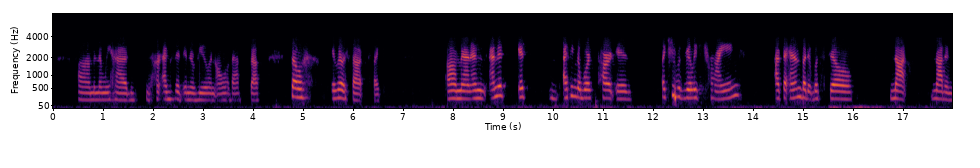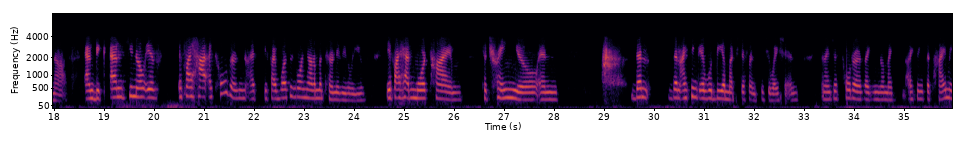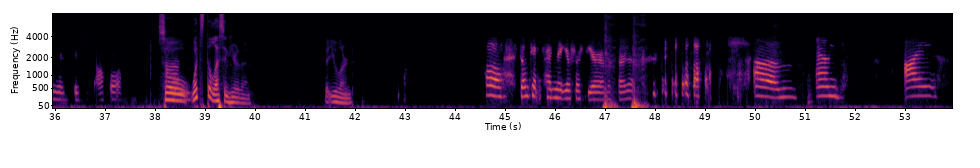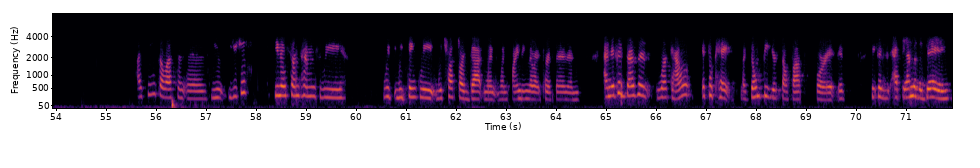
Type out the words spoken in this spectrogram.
um, and then we had her exit interview and all of that stuff. So it really sucks. Like, oh man, and and it it's. I think the worst part is like she was really trying at the end, but it was still not not enough. And be, and you know if if I had, I told her, you know, if if I wasn't going out on maternity leave, if I had more time to train you, and then then I think it would be a much different situation. And I just told her, I was like, you know, my, I think the timing is is just awful. So, um, what's the lesson here then that you learned? Oh, don't get pregnant your first year of a startup. Um, and I, I think the lesson is you, you just, you know, sometimes we, we, we think we, we trust our gut when, when finding the right person and, and if it doesn't work out, it's okay. Like, don't beat yourself up for it. It's because at the end of the day,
